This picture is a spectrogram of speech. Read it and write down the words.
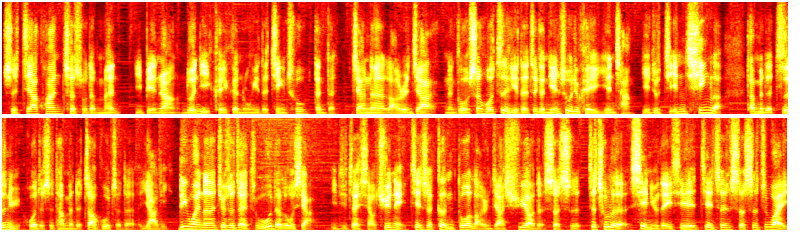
是加宽厕所的门，以便让轮椅可以更容易的进出等等。这样呢，老人家能够生活自理的这个年数就可以延长，也就减轻了他们的子女或者是他们的照顾者的压力。另外呢，就是在主屋的楼下以及在小区内建设更多老人家需要的设施。这除了现有的一些健身设施之外，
